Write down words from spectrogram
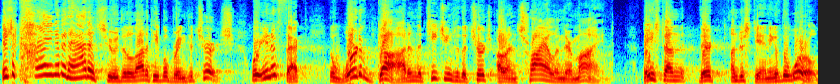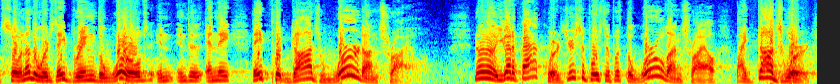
there's a kind of an attitude that a lot of people bring to church, where in effect, the Word of God and the teachings of the church are on trial in their mind, based on their understanding of the world. So, in other words, they bring the world in, into, and they, they put God's Word on trial. No, no, you got it backwards. You're supposed to put the world on trial by God's Word.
